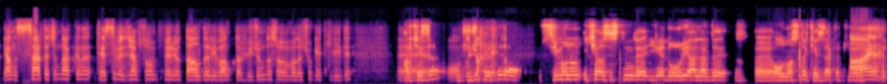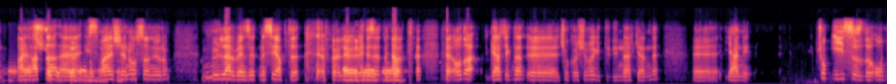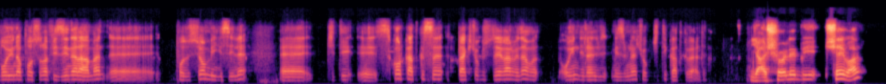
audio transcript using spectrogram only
Yalnız Sertaç'ın da hakkını teslim edeceğim. Son periyotta aldığı reboundlar hücumda savunmada çok etkiliydi. Ee, Hakeza üçüncü periyotta da Simon'un iki asistinde yine doğru yerlerde e, olması da keza katılıyorum. aynen. Aynen. Hatta e. İsmail Şenol sanıyorum Müller benzetmesi yaptı. Öyle bir Evet evet benzetme doğru. yaptı. O da gerçekten e, çok hoşuma gitti dinlerken de. E, yani çok iyi sızdı o boyuna, posuna, fiziğine rağmen e, pozisyon bilgisiyle e, ciddi e, skor katkısı belki çok üst düzey vermedi ama oyun dinamizmine çok ciddi katkı verdi. Ya şöyle bir şey var.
